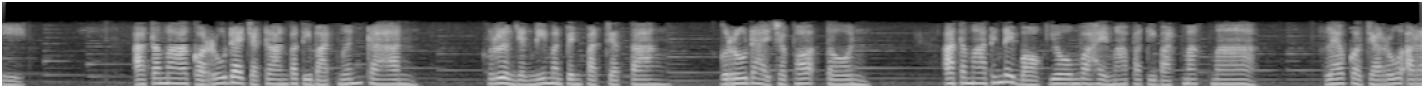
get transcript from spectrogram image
อีก อาตมาก็รู้ได้จากการปฏิบัติเหมือนกัน เรื่องอย่างนี้มันเป็นปัจจตัง รู้ได้เฉพาะตน อาตมาถึงได้บอกโยมว่าให้มาปฏิบัติมากๆ แล้วก็จะรู้อะไร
